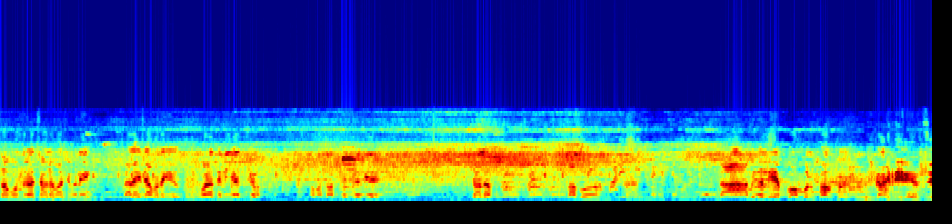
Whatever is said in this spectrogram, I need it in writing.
তো বন্ধুরা চলো মাসিমণি তাহলে এটা আমাদেরকে ঘোরাতে নিয়ে যাচ্ছ? আমার দর্শকদেরকে? চলো। বাবু। না আমি তো লেপ কম্বল সব গায়ে দিয়ে নিয়েছি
